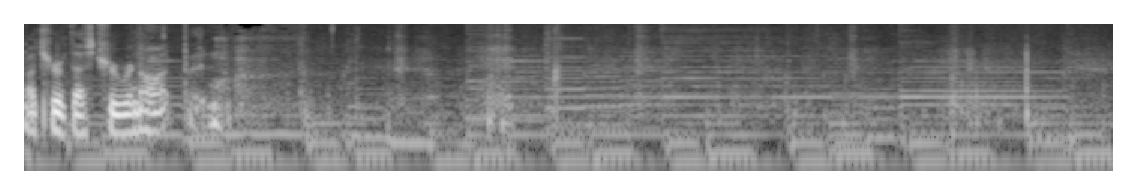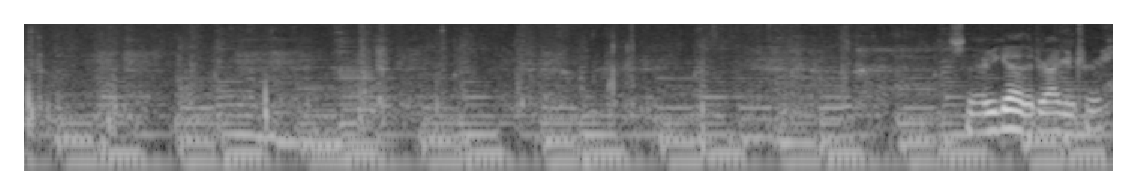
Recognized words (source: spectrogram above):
Not sure if that's true or not, but So there you go, the dragon tree.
